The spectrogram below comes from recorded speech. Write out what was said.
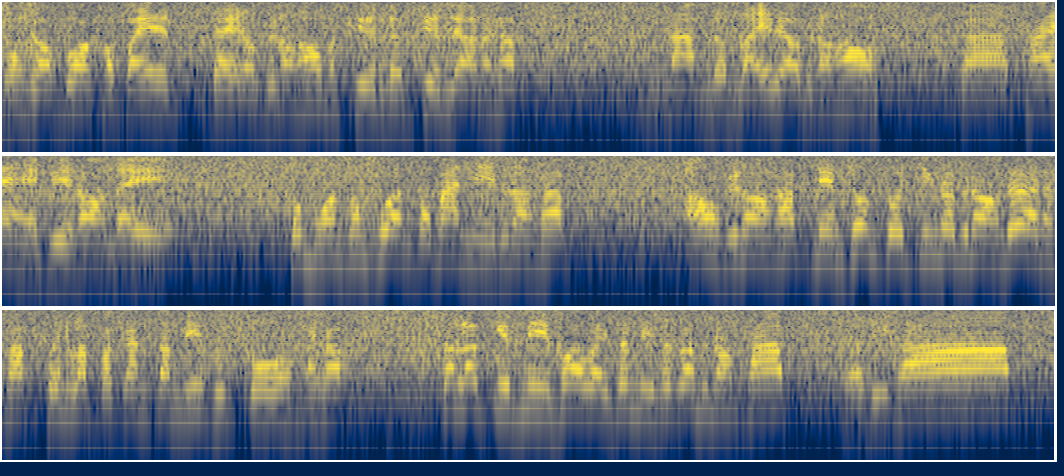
ผมกับว่าเขาไปได้หรอกพี่น้องเฮามันจืดเริ่มจืดแล้วนะครับน้ำเริ่มไหลแล้วพี่น้องเฮากะท้ายให้พี่น้องได้สมหวนสมควรประมาณนี้พี่น้องครับเอาพี่น้องครับเน้นช่วงตัวจริงแล้วพี่น้องเด้อนะครับเพิ่นรับประกันตำหนี้ทุกตัวนะครับสำหรับคลิปนี้พ่อไว้สำนีสักก้อนพี่น้องครับสวัสดีครับ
